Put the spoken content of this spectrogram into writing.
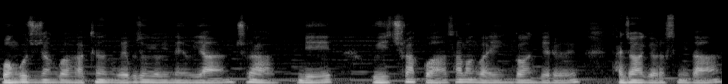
원고 주장과 같은 외부적 요인에 의한 추락 및 위 추락과 사망과의 인과관계를 단정하기 어렵습니다.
